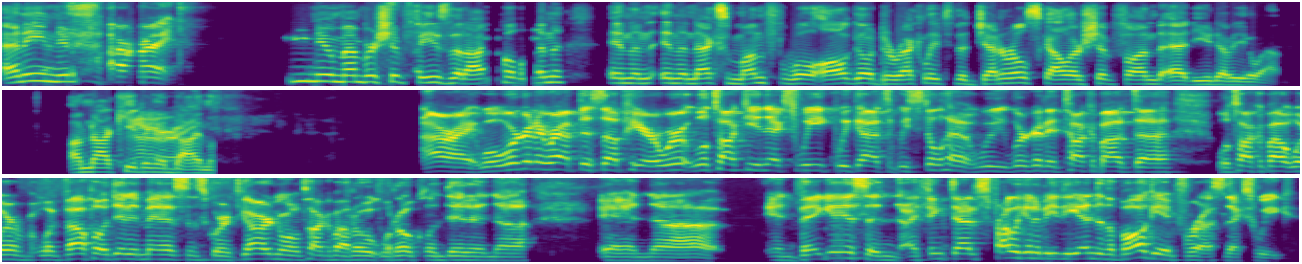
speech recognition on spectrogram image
Any new all right. any new membership fees that I pull in in the in the next month will all go directly to the general scholarship fund at UWM. I'm not keeping All a right. dime. All right. Well, we're going to wrap this up here. We're, we'll talk to you next week. We got, we still have, we, we're going to talk about, uh, we'll talk about where, what Valpo did in Madison Square Garden. We'll talk about o- what Oakland did in, uh, and uh, in Vegas, and I think that's probably going to be the end of the ball game for us next week.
